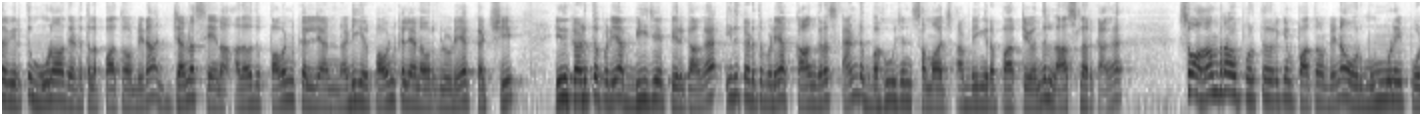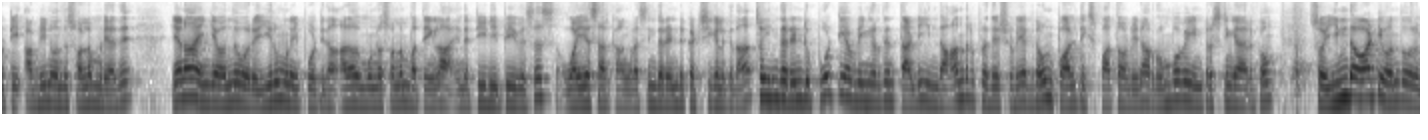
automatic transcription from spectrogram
தவிர்த்து மூணாவது இடத்துல பார்த்தோம் அப்படின்னா ஜனசேனா அதாவது பவன் கல்யாண் நடிகர் பவன் கல்யாண் அவர்களுடைய கட்சி. இதுக்கு அடுத்தபடியாக பிஜேபி இருக்காங்க. இதுக்கு அடுத்தபடியாக காங்கிரஸ் அண்ட் பகுஜன் சமாஜ் அப்படிங்கிற பார்ட்டி வந்து லாஸ்ட்டில் இருக்காங்க. ஸோ ஆந்திராவை பொறுத்த வரைக்கும் பார்த்தோம் அப்படின்னா ஒரு மும்முனை போட்டி அப்படின்னு வந்து சொல்ல முடியாது. ஏன்னா இங்கே வந்து ஒரு இருமுனை போட்டி தான். அதாவது முன்ன சொன்னோம் பார்த்தீங்களா? இந்த டிடிபி விசஸ் ஒய்எஸ்ஆர் காங்கிரஸ் இந்த ரெண்டு கட்சிகளுக்கு தான். ஸோ இந்த ரெண்டு போட்டி அப்படிங்கிறதையும் தாண்டி இந்த ஆந்திர பிரதேஷுடைய கிரவுண்ட் பாலிடிக்ஸ் பார்த்தோம் அப்படின்னா ரொம்பவே இன்ட்ரெஸ்டிங்காக இருக்கும். ஸோ இந்த வாட்டி வந்து ஒரு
